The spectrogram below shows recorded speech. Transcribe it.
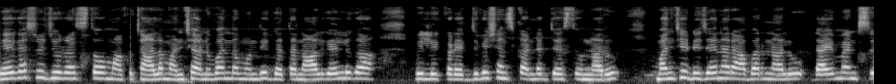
వేగశ్రీ జ్యువెలర్స్తో మాకు చాలా మంచి అనుబంధం ఉంది. గత నాలుగేళ్ళుగా వీళ్ళు ఇక్కడ ఎగ్జిబిషన్స్ కండక్ట్ చేస్తున్నారు. మంచి డిజైనర్ ఆభరణాలు డైమండ్స్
